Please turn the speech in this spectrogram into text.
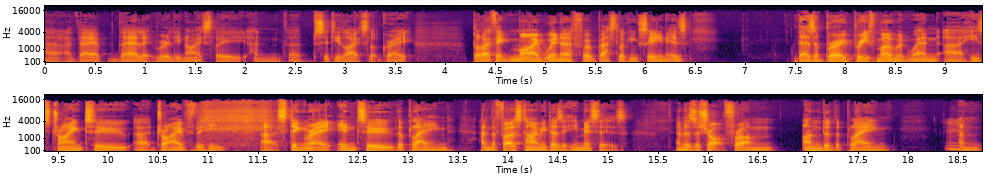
Uh, they're they're lit really nicely, and the city lights look great. But I think my winner for best looking scene is there's a very brief moment when uh, he's trying to uh, drive the uh, Stingray into the plane, and the first time he does it, he misses. And there's a shot from under the plane, and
